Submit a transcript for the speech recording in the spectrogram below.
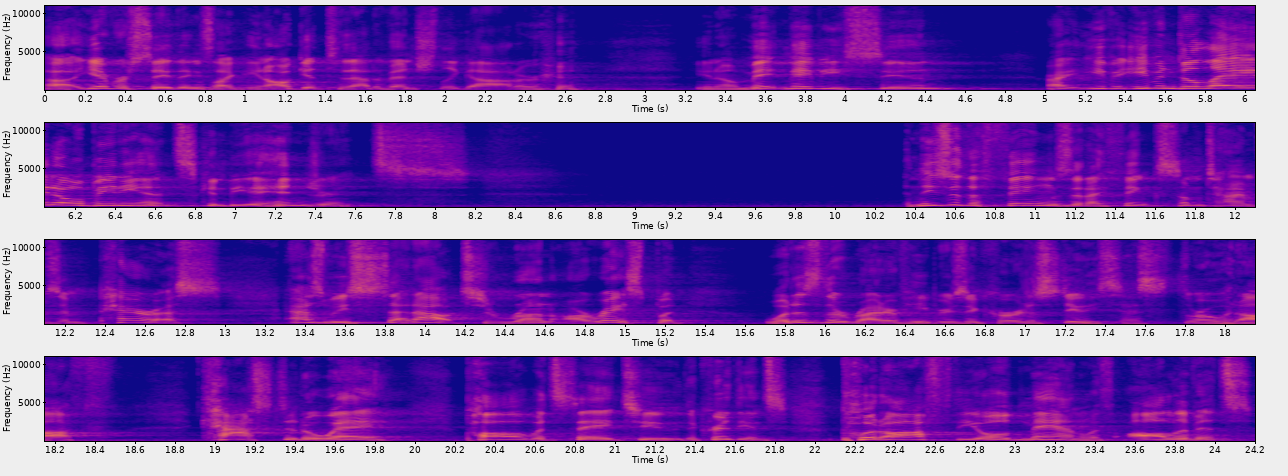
Uh, you ever say things like, you know, I'll get to that eventually, God, or, you know, may, maybe soon, right? Even, even delayed obedience can be a hindrance. And these are the things that I think sometimes impair us as we set out to run our race. But what does the writer of Hebrews encourage us to do? He says, throw it off, cast it away. Paul would say to the Corinthians, put off the old man with all of its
